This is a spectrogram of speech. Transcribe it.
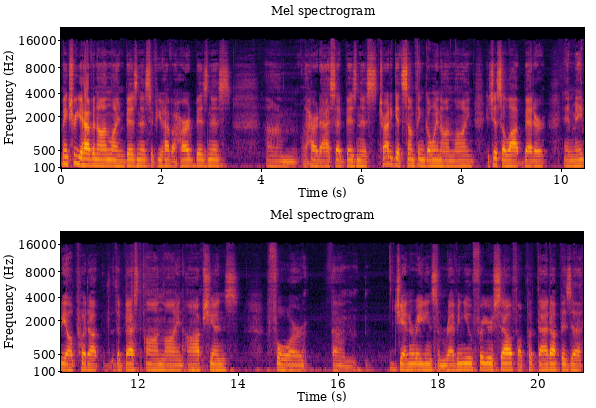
Make sure you have an online business. If you have a hard business, um, a hard asset business. Try to get something going online. It's just a lot better. And maybe I'll put up the best online options for um, generating some revenue for yourself. I'll put that up as a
